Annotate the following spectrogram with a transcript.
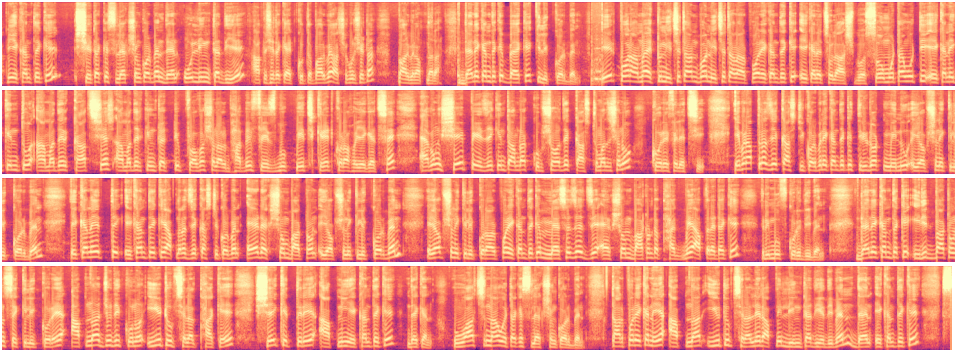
আপনি এখান থেকে সেটাকে সিলেকশন করবেন দেন ওই লিঙ্কটা দিয়ে আপনি সেটাকে অ্যাড করতে পারবেন। আশা করি সেটা পারবেন আপনারা। দেন এখান থেকে ব্যাকে ক্লিক করবেন। এরপর আমরা একটু নিচে টানবো। নিচে টানার পর এখান থেকে এখানে চলে আসব। সো মোটামুটি এখানে কিন্তু আমাদের কাজ শেষ। আমাদের কিন্তু একটি প্রফেশনালভাবে ফেসবুক পেজ ক্রিয়েট করা হয়ে গেছে এবং সেই পেজে কিন্তু আমরা খুব সহজে কাস্টমাইজেশনও করে ফেলেছি। এবার আপনারা যে কাজটি করবেন, এখান থেকে থ্রি ডট মেনু এই অপশনে ক্লিক করবেন। এখানে এখান থেকে আপনারা যে কাজটি করবেন অ্যাড অ্যাকশন বাটন এই অপশনে ক্লিক করবেন। এই অপশনে ক্লিক করার পর এখান থেকে মেসেজের যে অ্যাকশন বাটনটা থাকবে, আপনারা এটাকে রিমুভ করে দিবেন। দেন এখান থেকে এডিট বাটনসে ক্লিক করে আপনার যদি কোনো ইউটিউব চ্যানেল থাকে, সেই ক্ষেত্রে আপনি এখান থেকে দেখেন ওয়াচ নাও এটাকে সিলেকশন করবেন। তারপর এখানে আপনার ইউটিউব চ্যানেলের আপনি লিঙ্কটা দিয়ে দিবেন, দেন এখান থেকে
